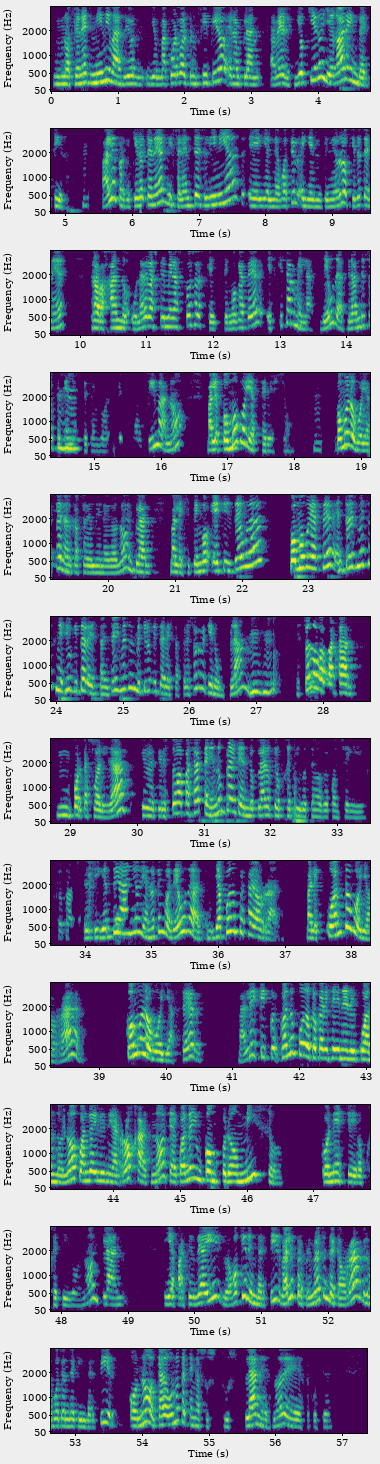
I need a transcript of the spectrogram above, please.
nociones mínimas. Yo, me acuerdo al principio, era en plan, a ver, yo quiero llegar a invertir, ¿vale? Porque quiero tener diferentes líneas eh, y el negocio y el dinero lo quiero tener trabajando, una de las primeras cosas que tengo que hacer es quitarme las deudas, grandes o pequeñas, que, tengo, encima, ¿no? ¿Vale? ¿Cómo voy a hacer eso? Mm. ¿Cómo lo voy a hacer en el caso del dinero, no? En plan, vale, si tengo X deudas, ¿cómo voy a hacer? En tres meses me quiero quitar esta, en seis meses me quiero quitar esta, pero eso requiere un plan. Esto no va a pasar mm, por casualidad. Quiero decir, esto va a pasar teniendo un plan y teniendo claro qué objetivo tengo que conseguir. El siguiente año ya no tengo deudas, ya puedo empezar a ahorrar. Vale, ¿cuánto voy a ahorrar? ¿Cómo lo voy a hacer? ¿Vale? ¿Cuándo puedo tocar ese dinero y cuándo no? ¿Cuándo hay líneas rojas? ¿No? O sea, ¿cuándo hay un compromiso con ese objetivo? ¿No? En plan, y a partir de ahí, luego quiero invertir, ¿vale? Pero primero tendré que ahorrar, luego tendré que invertir. O no, cada uno que tenga sus, planes, ¿no? De ejecución.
